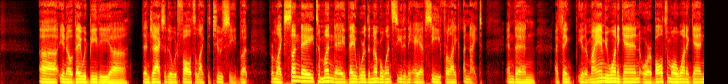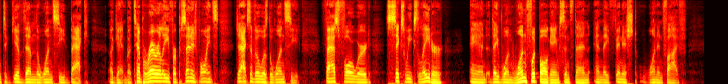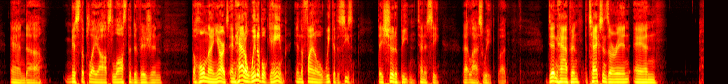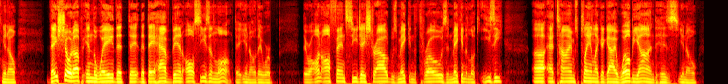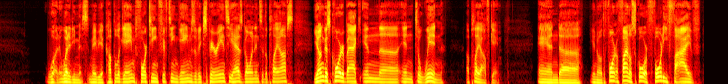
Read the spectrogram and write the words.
uh, you know, they would be the uh, then Jacksonville would fall to like the two seed, but from like Sunday to Monday, they were the number one seed in the AFC for like a night. And then I think either Miami won again or Baltimore won again to give them the one seed back again. But temporarily, for percentage points, Jacksonville was the one seed. Fast forward six weeks later, and they've won one football game since then, and they finished one and five and uh, missed the playoffs, lost the division the whole nine yards and had a winnable game in the final week of the season. They should have beaten Tennessee that last week, but didn't happen. The Texans are in, and you know they showed up in the way that they that they have been all season long. That you know they were they were on offense. C.J. Stroud was making the throws and making it look easy uh, at times, playing like a guy well beyond his you know what what did he miss? Maybe a couple of games, 14, 15 games of experience he has going into the playoffs. Youngest quarterback in the in to win a playoff game. And uh, you know, the final score 45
